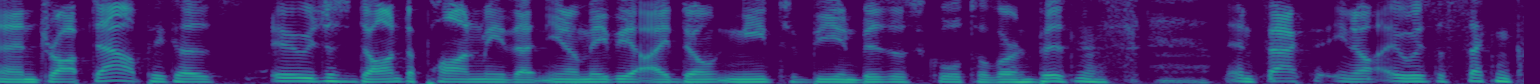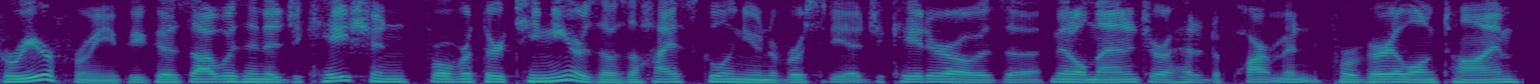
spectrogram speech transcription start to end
And dropped out because it was just dawned upon me that you know maybe I don't need to be in business school to learn business. In fact, you know it was a second career for me because I was in education for over 13 years. I was a high school and university educator. I was a middle manager. I had a department for a very long time.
